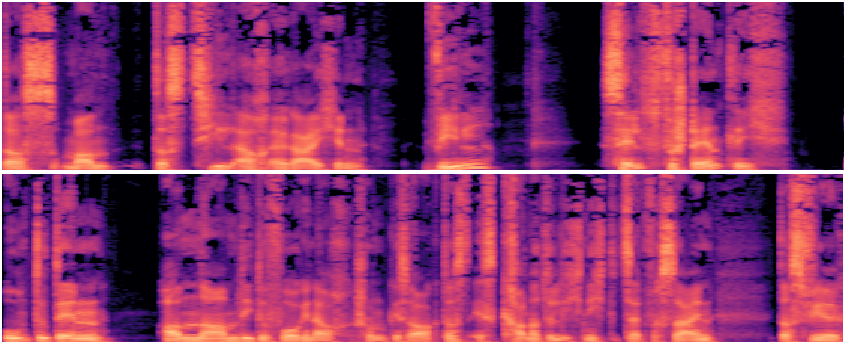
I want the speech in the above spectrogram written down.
dass man das Ziel auch erreichen will Selbstverständlich unter den Annahmen, die du vorhin auch schon gesagt hast, es kann natürlich nicht jetzt einfach sein, dass wir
